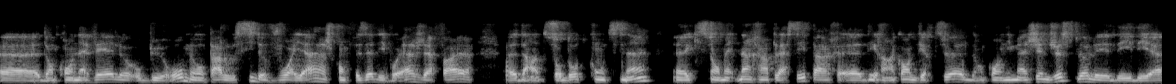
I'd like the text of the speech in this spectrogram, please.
euh, donc, on avait là, au bureau, mais on parle aussi de voyages, qu'on faisait des voyages d'affaires euh, sur d'autres continents euh, qui sont maintenant remplacés par des rencontres virtuelles. Donc, on imagine juste là, les, des, des,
